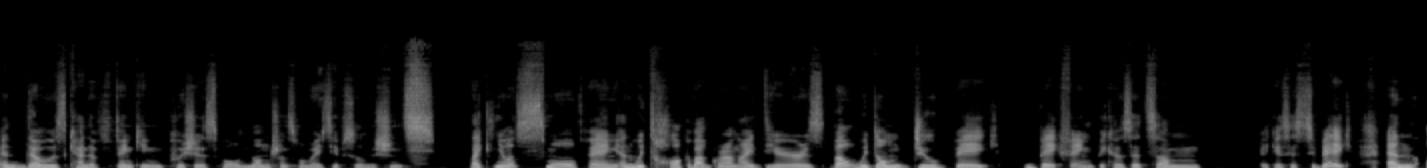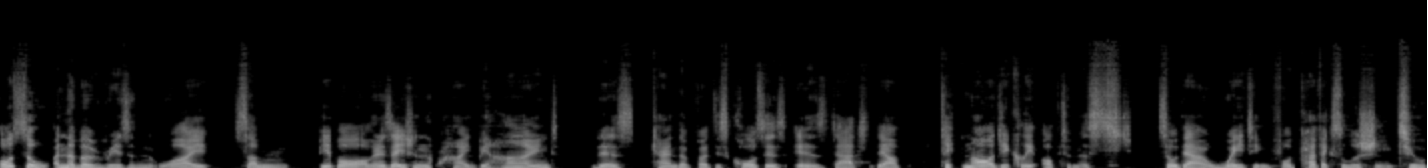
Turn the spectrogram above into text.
And those kind of thinking pushes for non-transformative solutions. Like, you know, a small thing, and we talk about grand ideas, but we don't do big, big thing because it's, um, because it's too big. And also another reason why some people, organizations hide behind this kind of uh, discourses is that they are technologically optimists so they are waiting for the perfect solution to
